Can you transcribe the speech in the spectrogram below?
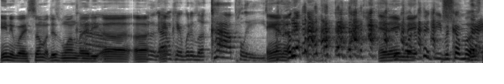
Anyway, some of this one lady, uh, uh, Look, I don't care what it look. Kyle, please. Anna, and a Before man, picture even come up. this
